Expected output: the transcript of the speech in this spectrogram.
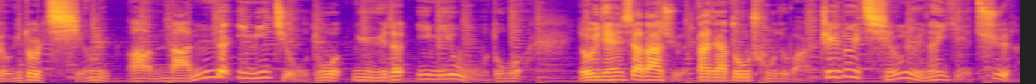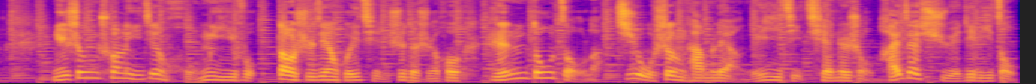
有一对情侣啊，男的一米九多，女的一米五多。有一天下大雪，大家都出去玩，这对情侣呢也去了。女生穿了一件红衣服，到时间回寝室的时候，人都走了，就剩他们两个一起牵着手，还在雪地里走。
